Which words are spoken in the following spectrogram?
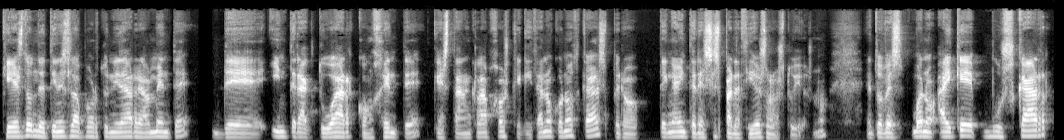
que es donde tienes la oportunidad realmente de interactuar con gente que está en Clubhouse que quizá no conozcas, pero tenga intereses parecidos a los tuyos, ¿no? Entonces, bueno, hay que buscar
